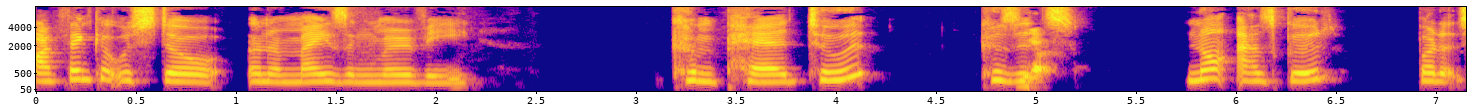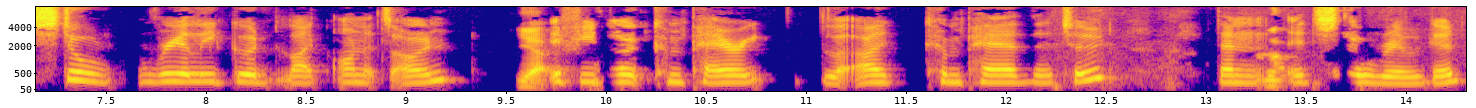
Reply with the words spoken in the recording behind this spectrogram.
I think it was still an amazing movie compared to it because it's not as good, but it's still really good like on its own. Yeah. If you don't compare it, like compare the two, then No. it's still really good.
